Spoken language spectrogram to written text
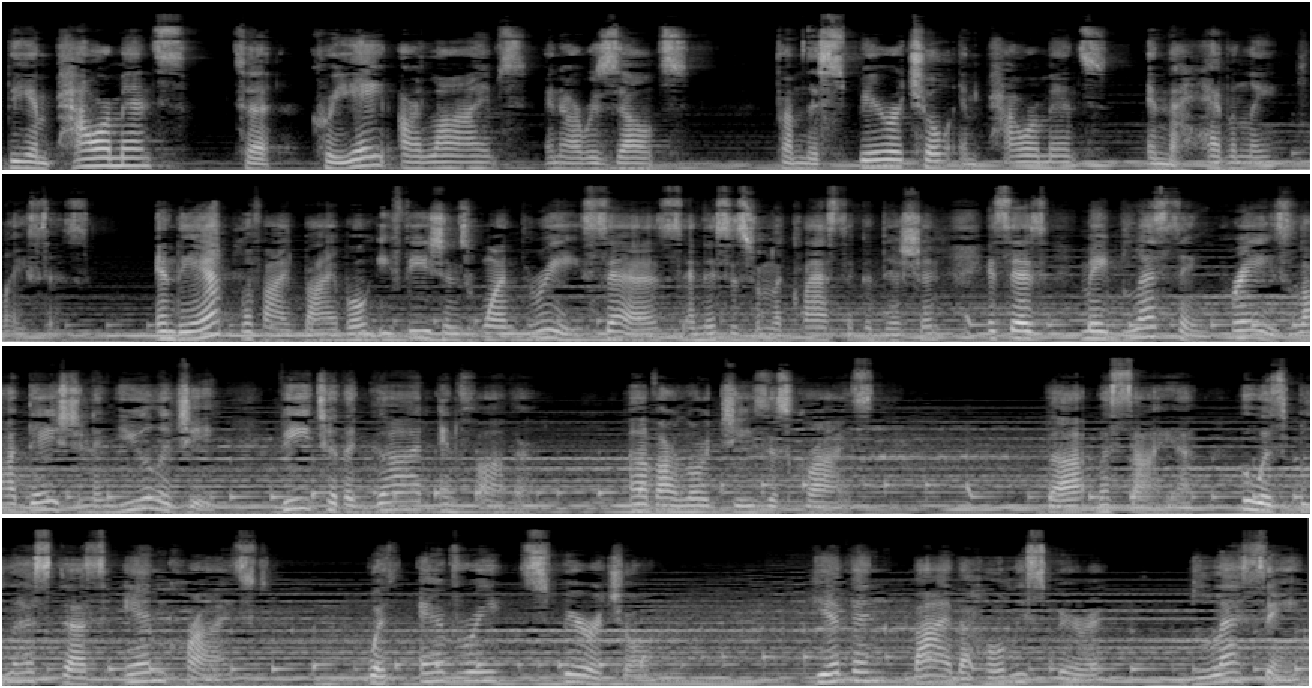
the empowerments to create our lives and our results from the spiritual empowerments in the heavenly places. In the Amplified Bible, Ephesians 1 3 says, and this is from the Classic Edition, it says, May blessing, praise, laudation, and eulogy be to the God and Father of our Lord Jesus Christ, the Messiah, who has blessed us in Christ with every spiritual given by the Holy Spirit blessing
